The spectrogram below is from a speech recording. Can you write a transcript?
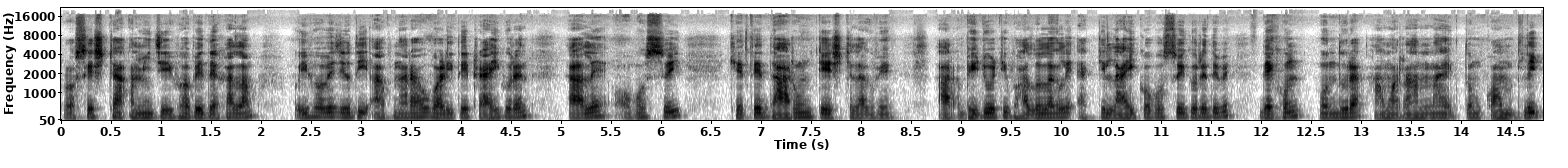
প্রসেসটা আমি যেইভাবে দেখালাম, ওইভাবে যদি আপনারাও বাড়িতে ট্রাই করেন, তাহলে অবশ্যই খেতে দারুণ টেস্ট লাগবে। আর ভিডিওটি ভালো লাগলে একটি লাইক অবশ্যই করে দেবে। দেখুন বন্ধুরা, আমার রান্না একদম কমপ্লিট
